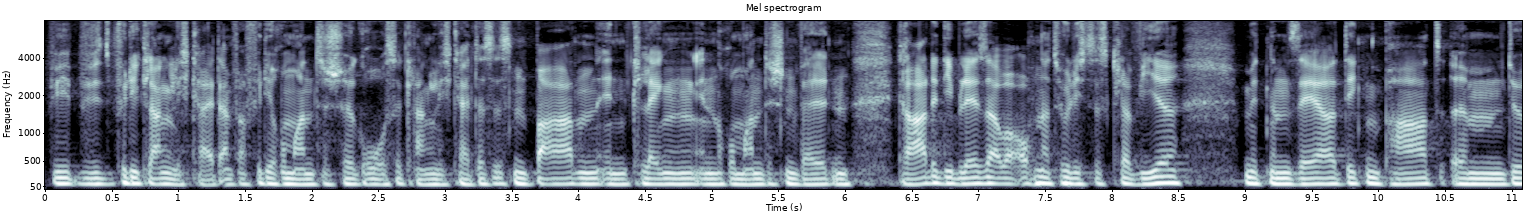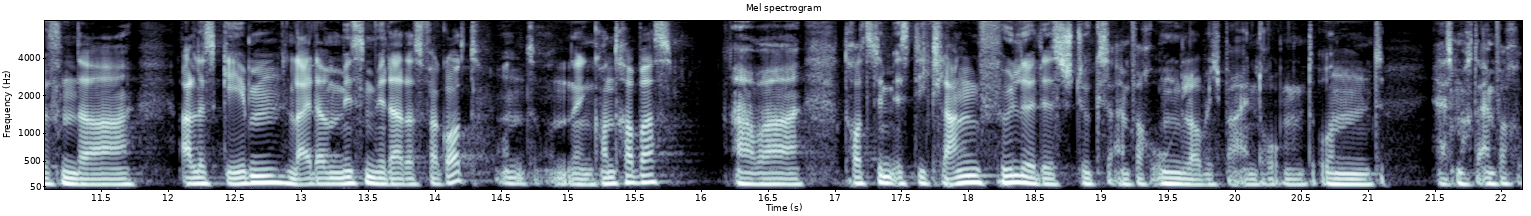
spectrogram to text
für die Klanglichkeit, einfach für die romantische, große Klanglichkeit. Das ist ein Baden in Klängen, in romantischen Welten. Gerade die Bläser, aber auch natürlich das Klavier mit einem sehr dicken Part ähm, dürfen da alles geben. Leider missen wir da das Fagott und, und den Kontrabass. Aber trotzdem ist die Klangfülle des Stücks einfach unglaublich beeindruckend. Und ja, es macht einfach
